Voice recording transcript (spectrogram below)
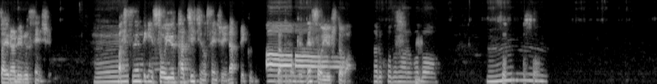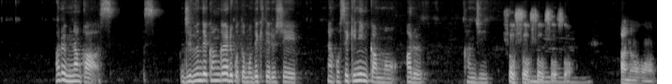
伝えられる選手。うん、まあ、必然的にそういう立ち位置の選手になっていくんだと思うけどね、そういう人は。なるほど、なるほど。うん、そうそう。ある意味、なんか、自分で考えることもできてるし、なんか責任感もある感じ。そうそうそうそうそう。あの、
